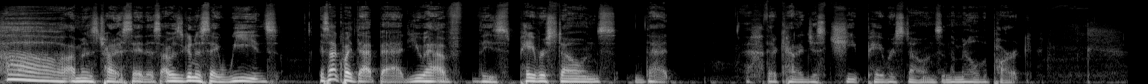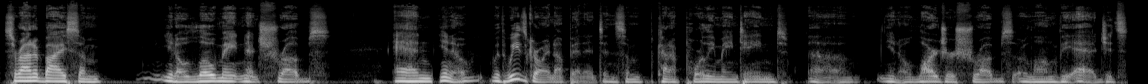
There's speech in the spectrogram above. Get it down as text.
I'm going to try to say this. I was going to say weeds. It's not quite that bad. You have these paver stones that they're kind of just cheap paver stones in the middle of the park, surrounded by some, you know, low maintenance shrubs and, you know, with weeds growing up in it and some kind of poorly maintained, uh, you know, larger shrubs along the edge. It's,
